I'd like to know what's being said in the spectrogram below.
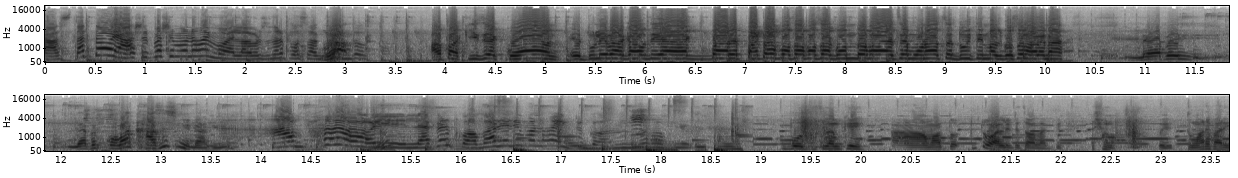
রাস্তার তো ওই আশেপাশে মনে হয় ময়লা আবর্জনার পোশাক গন্ধ। আপা কি যে কোন? এ দুলিবার গাও দিয়ে একবারে পাটা পচা পচা গন্ধ বাড়াচ্ছে মনে হচ্ছে দুই তিন মাস গোসল হবে না। ল্যাপে ল্যাপের কভার খাসিস নি নাকি? আভা ওই ল্যাপের কভারেরই মনে হয় একটু গন্ধ। বলছিলাম কি আমার তো টয়লেটে যাওয়া লাগবে। শোনো ওই তোমার বাড়ি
